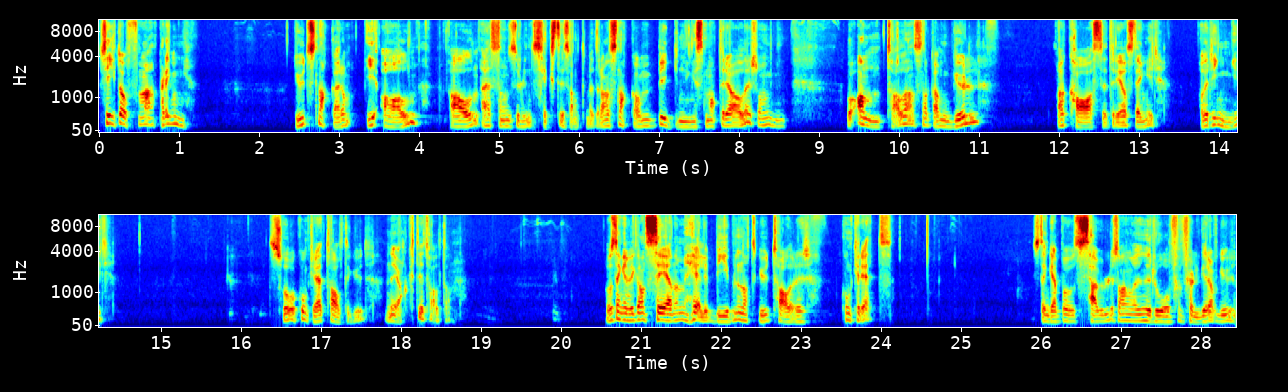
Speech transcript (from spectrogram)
så gikk det opp for meg. Pling. Gud snakker om i alen Alen er sånn rundt 60 cm. Han snakka om bygningsmaterialer som, og antallet. Han snakka om gull, akasietre og stenger og ringer. Så konkret talte Gud. Nøyaktig talte han. Og så tenker jeg Vi kan se gjennom hele Bibelen at Gud taler konkret. Så tenker jeg på Saulus, han var en rå forfølger av, Gud,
